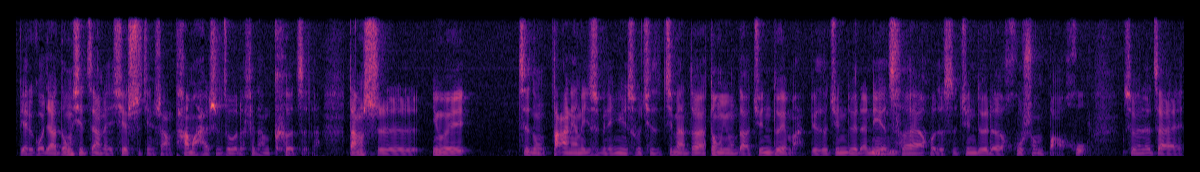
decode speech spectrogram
别的国家东西这样的一些事情上，他们还是做的非常克制的。当时因为这种大量的艺术品的运输，其实基本上都要动用到军队嘛，比如说军队的列车啊，或者是军队的护送保护，所以呢，在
